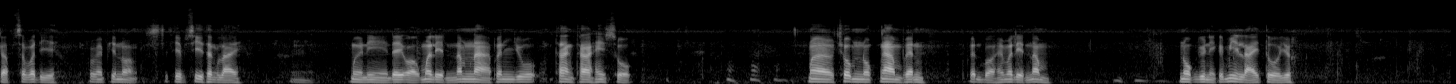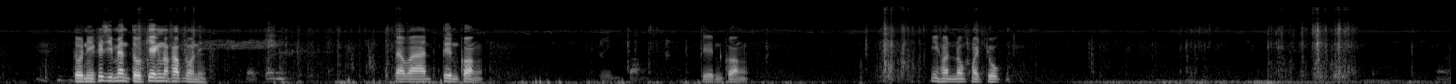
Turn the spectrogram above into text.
กับสวัสดีพ่อแม่พี่น้องเอฟซีทั้งหลายอืมมื้อนี้ได้ออกมาเล่นน้ำหน้าเพิ่นอยู่ทางทาให้โศก มาชมนกงามเพิ่นเพิ่นบอกให้มาเล่นน้ำนกอยู่นี่ก็มีหลายตัวอยู่ ตัวนี้คือสิแม่นตัวเก่งเนาะครับตัวนี้ตัวเก่งแต่ว่าตื่นกล้องปืนกล่อง ตื่นกล้อง มีหอดนกหัวจุก เออ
